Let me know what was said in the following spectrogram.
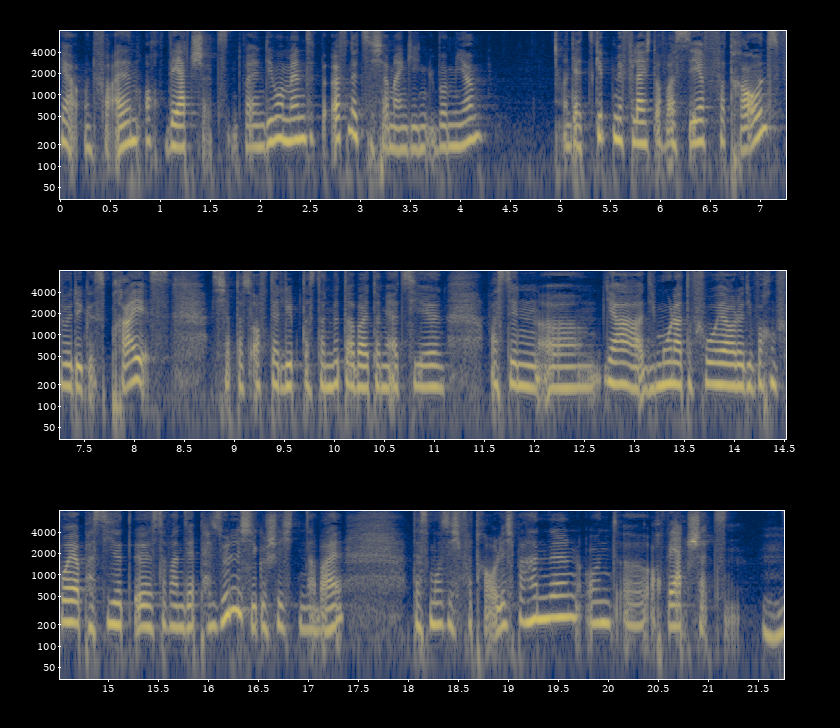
ja, und vor allem auch wertschätzend, weil in dem Moment öffnet sich ja mein Gegenüber mir und jetzt gibt mir vielleicht auch was sehr Vertrauenswürdiges preis. Also ich habe das oft erlebt, dass dann Mitarbeiter mir erzählen, was den ähm, ja die Monate vorher oder die Wochen vorher passiert ist. Da waren sehr persönliche Geschichten dabei. Das muss ich vertraulich behandeln und äh, auch wertschätzen. Mhm.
